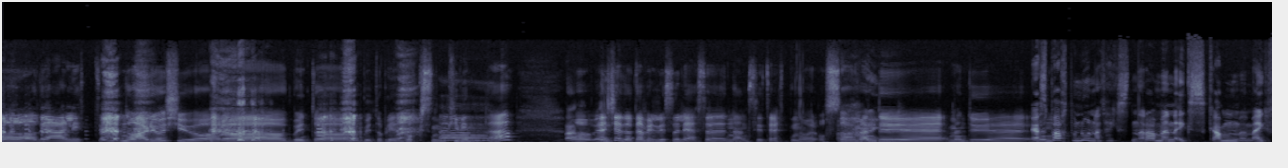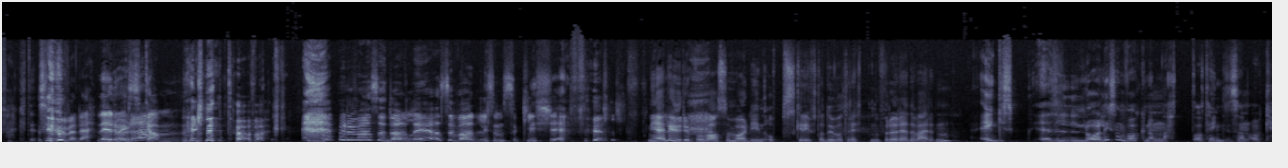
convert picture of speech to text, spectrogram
Åh, det er litt Nå er du jo 20 år og begynt å, begynt å bli en voksen kvinne. Og jeg kjenner at jeg har veldig lyst til å lese Nancy 13 år også, men du, men du Jeg har spart på noen av tekstene, da, men jeg skammer meg faktisk over det. Det er noe jeg skammer meg litt over. For det var så dårlig, og så var det liksom så klisjéfullt. Jeg lurer på hva som var din oppskrift da du var 13 for å redde verden? Jeg lå liksom våken om natta og tenkte sånn OK,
